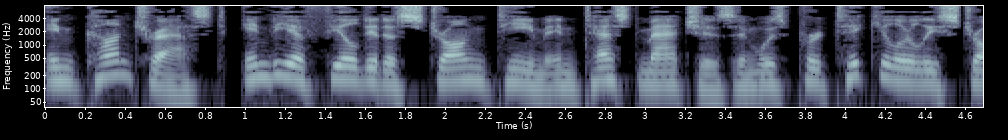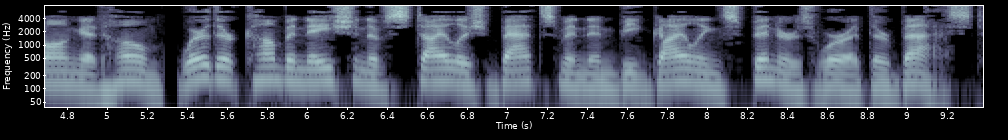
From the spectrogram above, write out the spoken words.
In contrast, India fielded a strong team in test matches and was particularly strong at home, where their combination of stylish batsmen and beguiling spinners were at their best.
